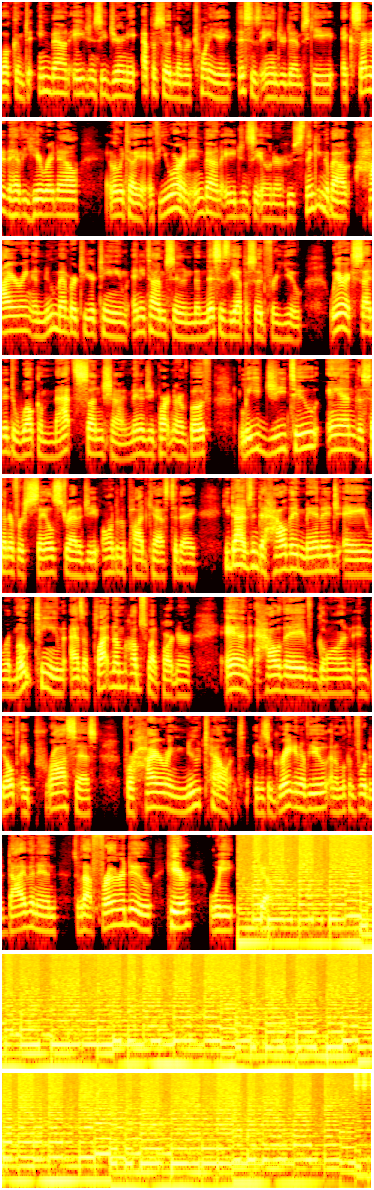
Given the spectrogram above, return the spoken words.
Welcome to Inbound Agency Journey, episode number 28. This is Andrew Dymski. Excited to have you here right now. And let me tell you, if you are an inbound agency owner who's thinking about hiring a new member to your team anytime soon, then this is the episode for you. We are excited to welcome Matt Sunshine, managing partner of both Lead G2 and the Center for Sales Strategy, onto the podcast today. He dives into how they manage a remote team as a Platinum HubSpot partner and how they've gone and built a process for hiring new talent. It is a great interview, and I'm looking forward to diving in. So, without further ado, here we go.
